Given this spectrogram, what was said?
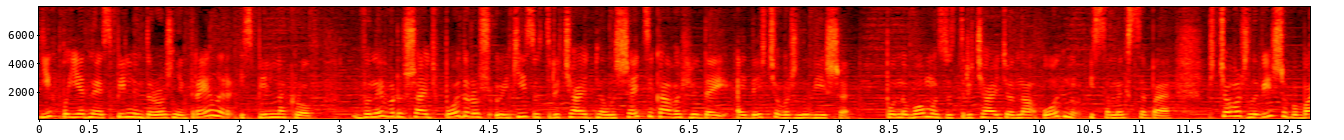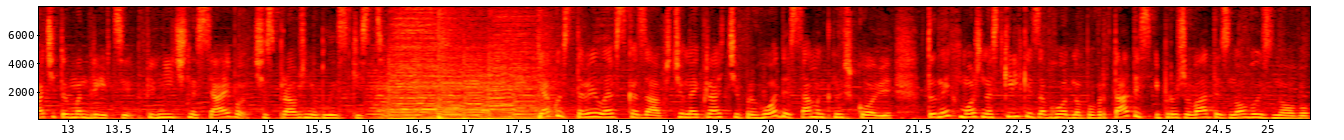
Їх поєднує спільний дорожній трейлер і спільна кров. Вони вирушають в подорож, у якій зустрічають не лише цікавих людей, а й дещо важливіше. По-новому зустрічають одна одну і самих себе. Що важливіше побачити в мандрівці: північне сяйво чи справжню близькість. Якось старий Лев сказав, що найкращі пригоди саме книжкові. До них можна скільки завгодно повертатись і проживати знову і знову.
